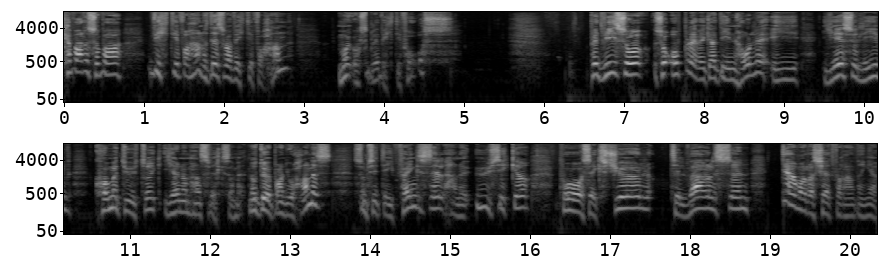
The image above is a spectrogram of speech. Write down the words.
Hva var det som var viktig for han? Og det som var viktig for han, må jo også bli viktig for oss. På et vis så, så, opplever jeg at innholdet i Jesu liv kommer til uttrykk gjennom hans virksomhet. Nå døper han Johannes, som sitter i fengsel. Han er usikker på seg sjøl, tilværelsen. Der var det skjedd forandringer.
